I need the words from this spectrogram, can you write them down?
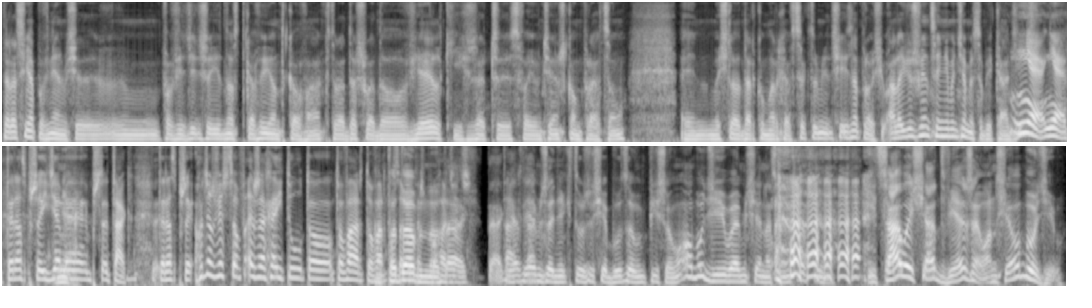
teraz ja powinienem się ym, powiedzieć, że jednostka wyjątkowa, która doszła do wielkich rzeczy swoją ciężką pracą. Y, Myślę o Darku Marchewce, który mnie dzisiaj zaprosił. Ale już więcej nie będziemy sobie kadzić. Nie, nie, teraz przejdziemy, prze, tak, teraz prze, chociaż wiesz co, w erze hejtu to, to warto, A warto podobno, sobie tak, pochodzić. tak. Tak, Ja tak. wiem, że niektórzy się budzą i piszą, obudziłem się na profilu. I cały świat wie, że on się obudził.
